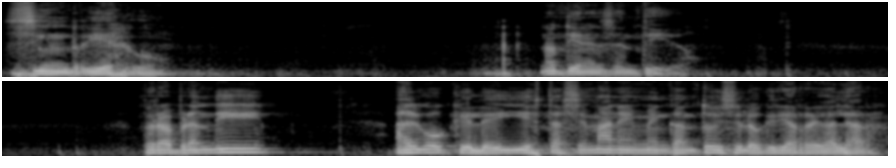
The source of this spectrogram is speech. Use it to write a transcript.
sin riesgo. No tienen sentido. Pero aprendí algo que leí esta semana y me encantó y se lo quería regalar.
